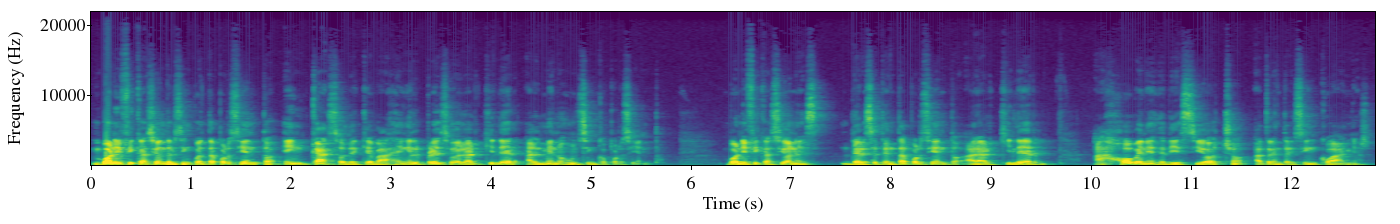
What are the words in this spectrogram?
bonificación del 50% en caso de que bajen el precio del alquiler al menos un 5%. Bonificaciones del 70% al alquiler a jóvenes de 18 a 35 años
